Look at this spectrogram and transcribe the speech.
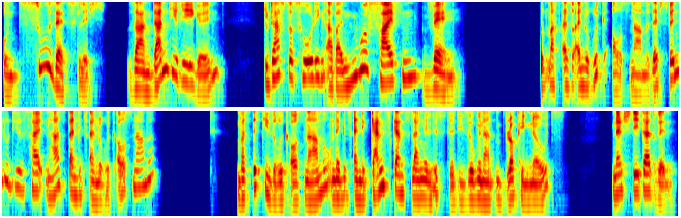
Und zusätzlich sagen dann die Regeln, du darfst das Holding aber nur pfeifen, wenn. Und macht also eine Rückausnahme. Selbst wenn du dieses Halten hast, dann gibt es eine Rückausnahme. Und was ist diese Rückausnahme? Und da gibt es eine ganz, ganz lange Liste, die sogenannten Blocking Notes. Und dann steht da drin,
